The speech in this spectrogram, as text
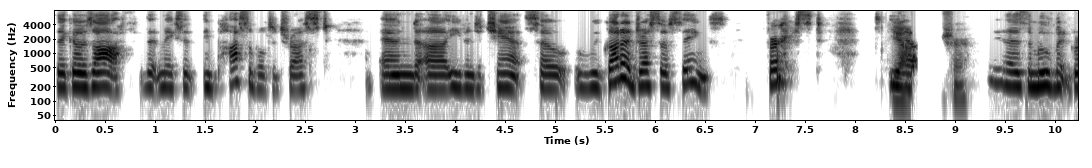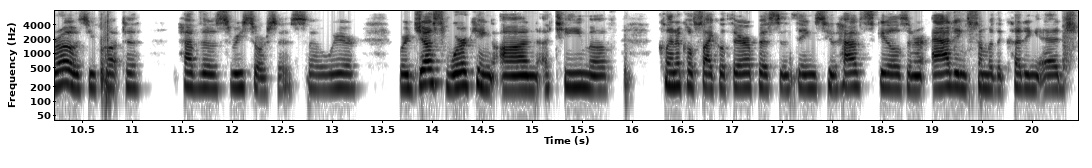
that goes off that makes it impossible to trust and uh, even to chant. So we've got to address those things first. Yeah. Know, Sure. As the movement grows, you've got to have those resources. So we're we're just working on a team of clinical psychotherapists and things who have skills and are adding some of the cutting edge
